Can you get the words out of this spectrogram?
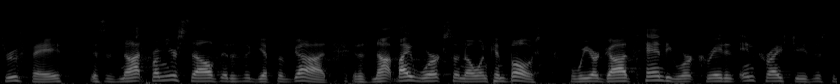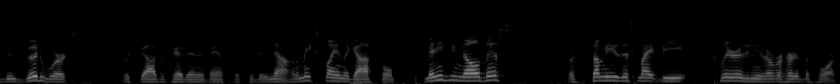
through faith. This is not from yourselves, it is the gift of God. It is not by works, so no one can boast. For we are God's handiwork, created in Christ Jesus to do good works, which God prepared in advance for us to do. Now, let me explain the gospel. Many of you know this, but for some of you, this might be clearer than you've ever heard it before.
